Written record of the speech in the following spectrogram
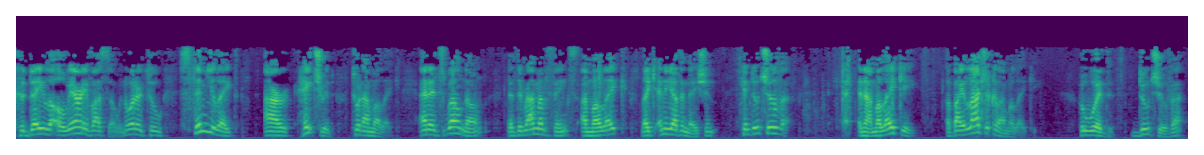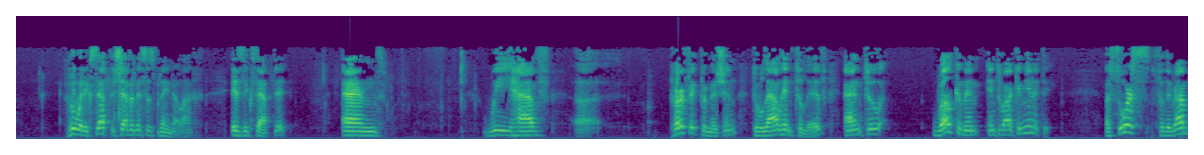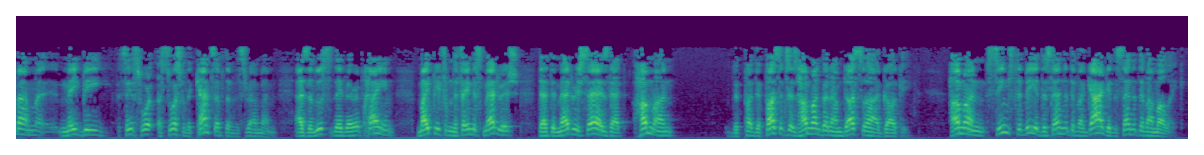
Kudei La'orerevaso, in order to stimulate our hatred toward Amalek. And it's well known that the Rambam thinks Amalek, like any other nation, can do tshuva. An Amaleki, a biological Amaleki, who would do tshuva, who would accept the Sheva Mitzvahs Bnei Noach, is accepted, and we have uh, perfect permission to allow him to live and to welcome him into our community. A source for the Rambam may be a source for the concept of this Rambam as elucidated by Reb Chaim might be from the famous Medrash that the Medrash says that Haman, the, the pasuk says Haman ben Amdasa Agagi. Haman seems to be a descendant of Agag, a descendant of Amalek.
